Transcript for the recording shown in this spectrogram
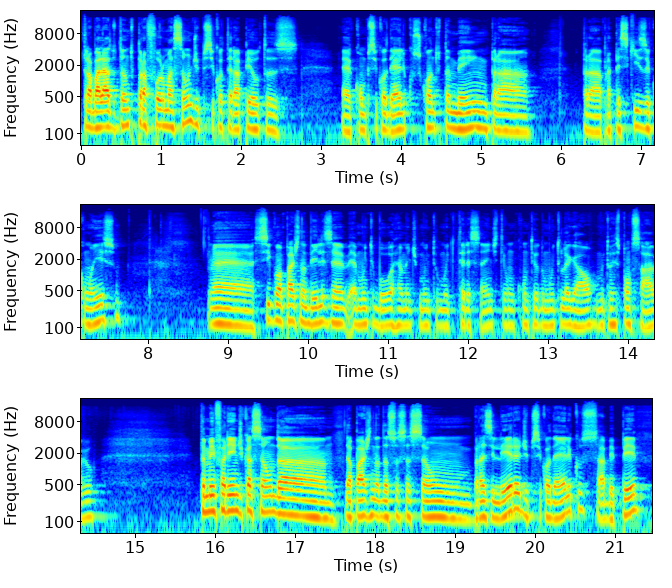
trabalhado tanto para a formação de psicoterapeutas é, com psicodélicos, quanto também para pesquisa com isso. É, sigam a página deles, é, é muito boa, realmente muito, muito interessante. Tem um conteúdo muito legal, muito responsável. Também faria indicação da, da página da Associação Brasileira de Psicodélicos, ABP,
